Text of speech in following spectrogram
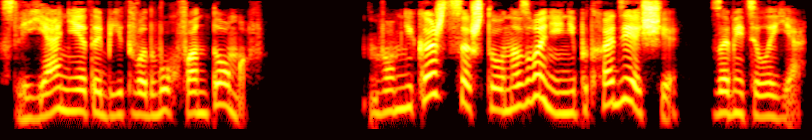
«Слияние — это битва двух фантомов». «Вам не кажется, что название неподходящее?» — заметила я.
